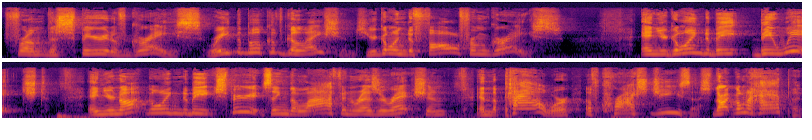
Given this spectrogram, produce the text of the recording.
from the spirit of grace. Read the book of Galatians. You're going to fall from grace and you're going to be bewitched and you're not going to be experiencing the life and resurrection and the power of Christ Jesus. Not going to happen.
